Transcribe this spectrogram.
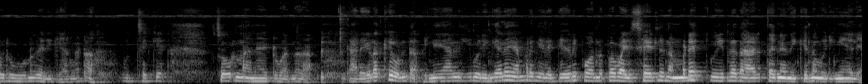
ഒരു ഊണ് കഴിക്കാം കേട്ടോ. ഉച്ചയ്ക്ക് ചോറിനാനായിട്ട് വന്നതാണ് കറികളൊക്കെ ഉണ്ട്. പിന്നെ ഞാൻ ഈ മുരിങ്ങയില ഞാൻ പറഞ്ഞില്ല കയറി പോകുന്നപ്പോൾ വഴി സൈഡിൽ നമ്മുടെ വീടിന്റെ താഴെ തന്നെ നിൽക്കുന്ന മുരിങ്ങയില.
